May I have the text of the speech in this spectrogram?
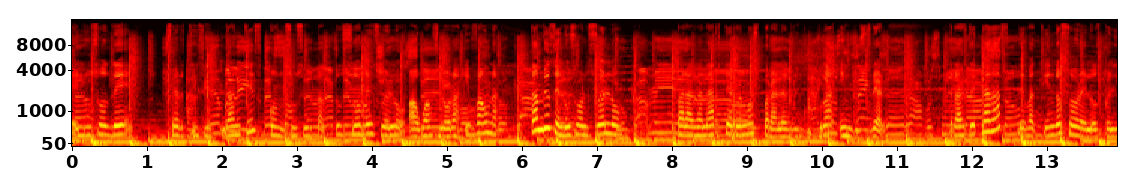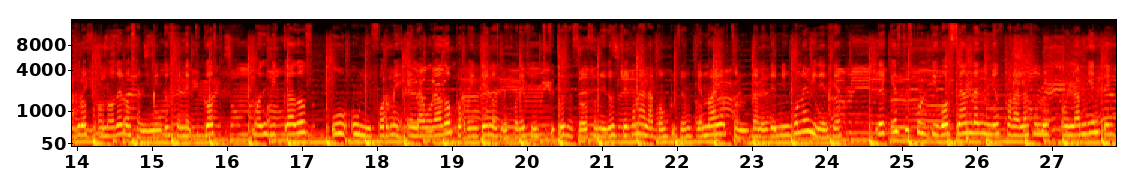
el uso de fertilizantes con sus impactos sobre suelo, agua, flora y fauna, cambios del uso del suelo para ganar terrenos para la agricultura industrial. Tras décadas debatiendo sobre los peligros o no de los alimentos genéticos modificados u uniforme elaborado por 20 de los mejores científicos de Estados Unidos, llegan a la conclusión que no hay absolutamente ninguna evidencia de que estos cultivos sean dañinos para la salud o el ambiente.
